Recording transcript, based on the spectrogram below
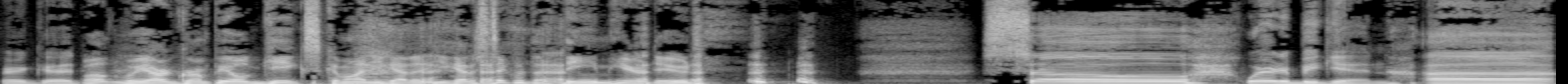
Very good. Well, we are grumpy old geeks. Come on, you gotta you gotta stick with the theme here, dude. So, where to begin? Uh,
